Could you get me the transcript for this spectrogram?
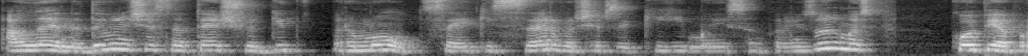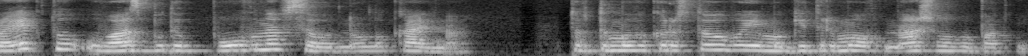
Але не дивлячись на те, що Git Remote це якийсь сервер, через який ми синхронізуємось, копія проєкту у вас буде повна все одно локальна. Тобто ми використовуємо Git Remote в нашому випадку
